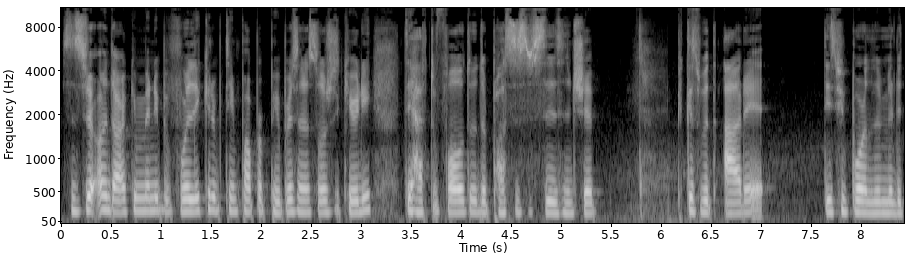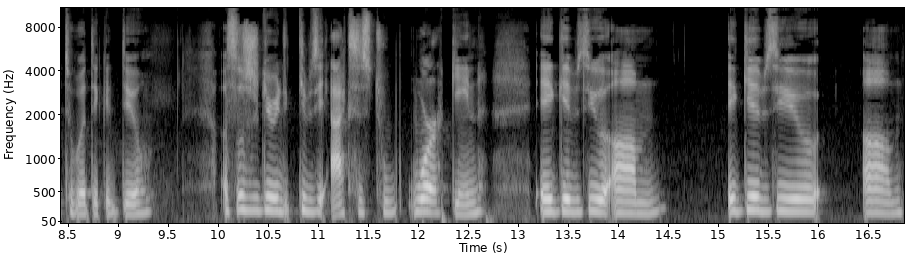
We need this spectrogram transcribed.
Since they're undocumented, before they can obtain proper papers on a social security, they have to follow through the process of citizenship. Because without it, these people are limited to what they could do. A social security gives you access to working. It gives you um it gives you um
